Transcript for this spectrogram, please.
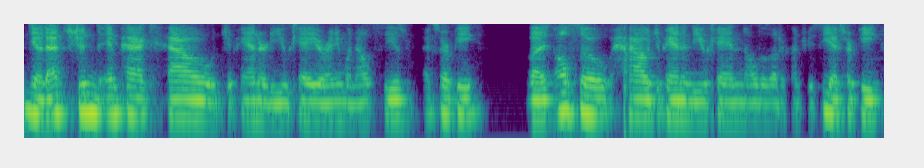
You know, that shouldn't impact how Japan or the UK or anyone else sees XRP, but also how Japan and the UK and all those other countries see XRP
